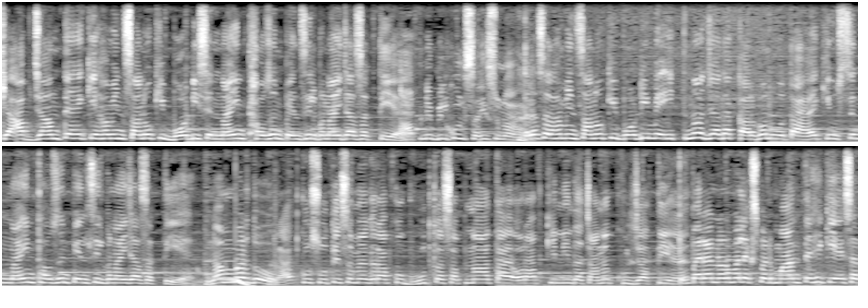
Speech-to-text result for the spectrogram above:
क्या आप जानते हैं कि हम इंसानों की बॉडी से 9000 पेंसिल बनाई जा सकती है? आपने बिल्कुल सही सुना है। दरअसल हम इंसानों की बॉडी में इतना ज़्यादा कार्बन होता है कि उससे 9000 पेंसिल बनाई जा सकती है। नंबर दो रात को सोते समय अगर आपको भूत का सपना आता है और आपकी नींद अचानक खुल जाती है तो पैरानॉर्मल एक्सपर्ट मानते हैं की ऐसा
